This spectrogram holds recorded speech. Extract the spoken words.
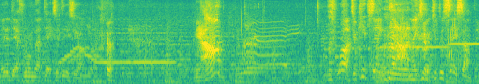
A death room that takes it easy on you. yeah? Just what? You keep saying nah, and I expect you to say something.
